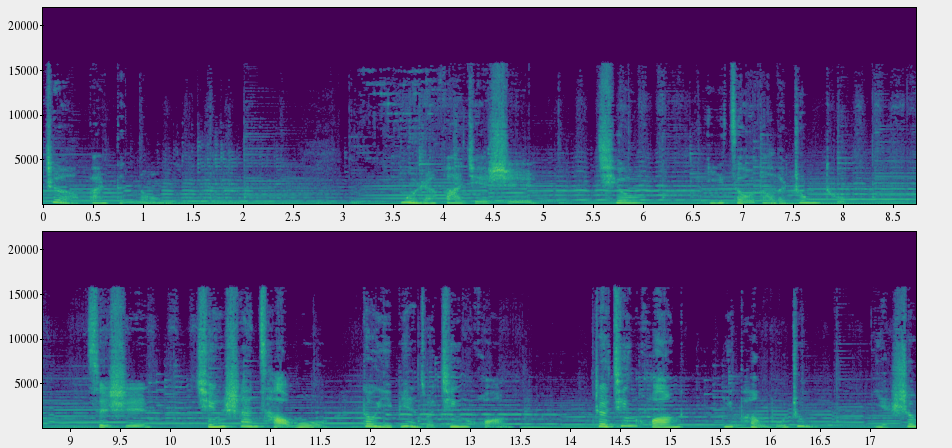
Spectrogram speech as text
这般的浓。蓦然发觉时，秋已走到了中途。此时。群山草木都已变作金黄，这金黄已捧不住，也收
